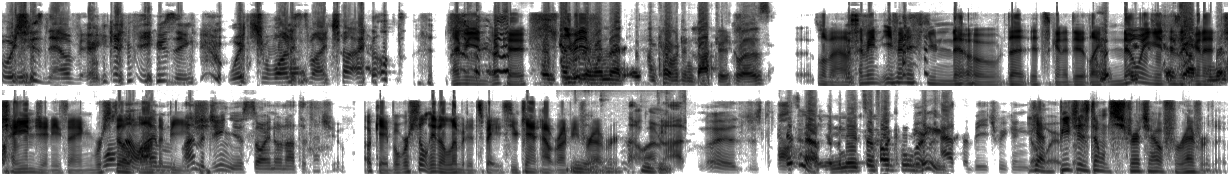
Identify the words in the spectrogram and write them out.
Which is now very confusing. Which one is my child? I mean, okay, It's gonna be Even the one that isn't covered in doctor's clothes. Lamau. I mean, even if you know that it's gonna do it, like knowing it isn't gonna change anything. We're Well, still no, on I'm, the beach. I'm a genius, so I know not to touch you. Okay, but we're still in a limited space. You can't outrun me forever. No, I'm not. Uh, It's just It's not limited. It's a fucking We're beach. at the beach. We can go. Yeah, wherever. beaches don't stretch out forever though.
